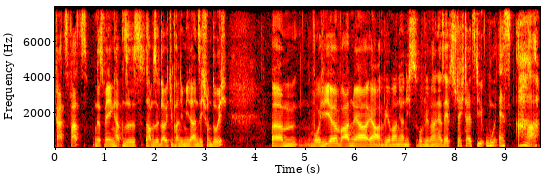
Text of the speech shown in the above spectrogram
ratzfatz und deswegen hatten sie das, haben sie, glaube ich, die Pandemie da an sich schon durch. Ähm, wo hier waren wir, ja, wir waren ja nicht so. Wir waren ja selbst schlechter als die USA.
